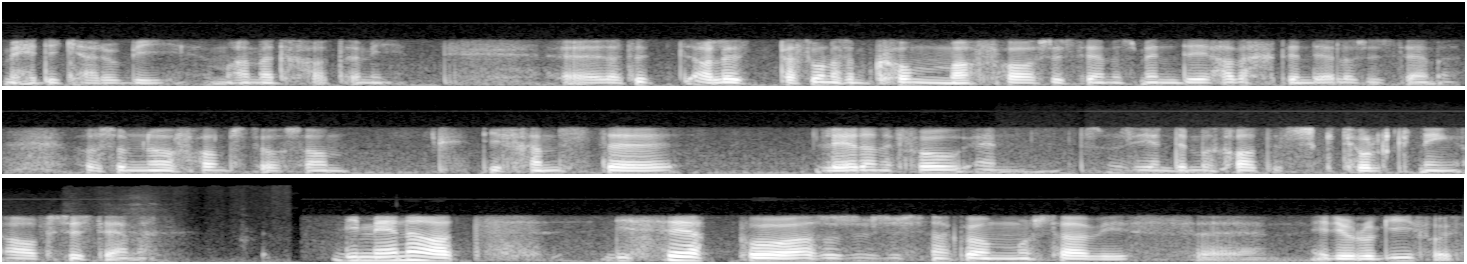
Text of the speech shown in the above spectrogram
Mehdi Karoubi, Mohammed Khatami. Eh, dette alle personer som kommer fra systemet, som en del, har vært en del av systemet, og som nå framstår som de fremste lederne for en, sier, en demokratisk tolkning av systemet. De mener at de ser på altså Hvis du snakker om Mosavis eh, ideologi, f.eks.,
